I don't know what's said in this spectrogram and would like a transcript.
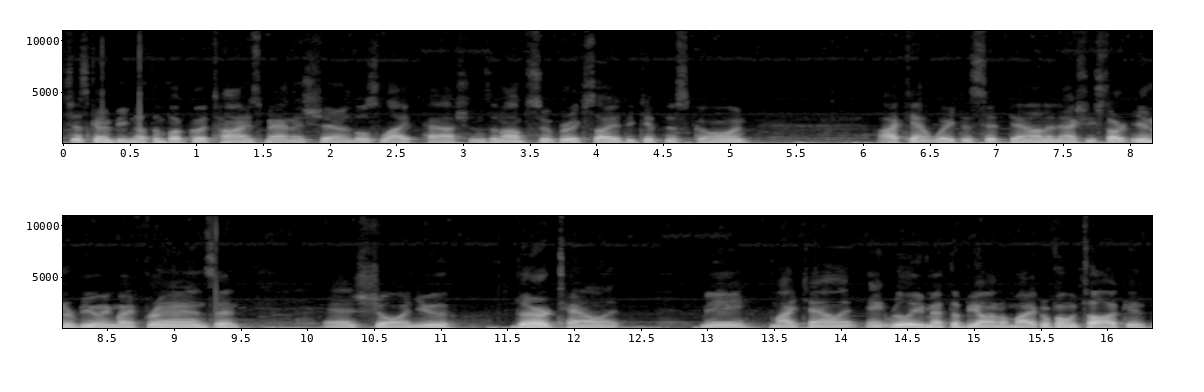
it's just going to be nothing but good times, man, and sharing those life passions. And I'm super excited to get this going. I can't wait to sit down and actually start interviewing my friends and and showing you their talent. Me, my talent ain't really meant to be on a microphone talking.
